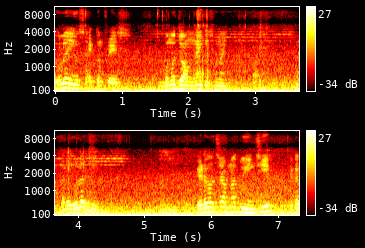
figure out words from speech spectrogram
এগুলো ইউজ একদম ফ্রেশ কোনো জং নাই কিছু নাই। আর এগুলো কি? এটা হচ্ছে আপনার দুই ইঞ্চি এটা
